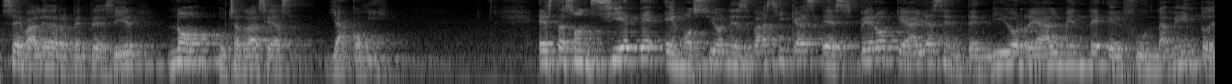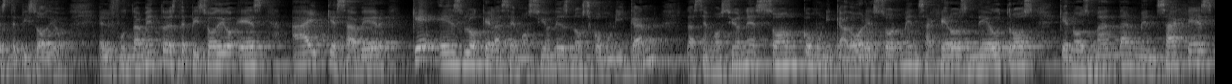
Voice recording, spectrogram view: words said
se vale de repente decir, no, muchas gracias, ya comí. Estas son siete emociones básicas. Espero que hayas entendido realmente el fundamento de este episodio. El fundamento de este episodio es hay que saber qué es lo que las emociones nos comunican. Las emociones son comunicadores, son mensajeros neutros que nos mandan mensajes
